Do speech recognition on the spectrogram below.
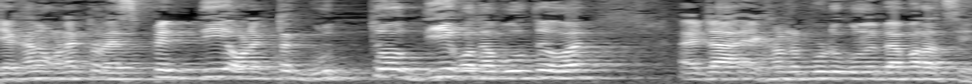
যেখানে অনেকটা রেসপেক্ট দিয়ে, অনেকটা গুরুত্ব দিয়ে কথা বলতে হয়। এটা এখানে প্রোটোকলের ব্যাপার আছে।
